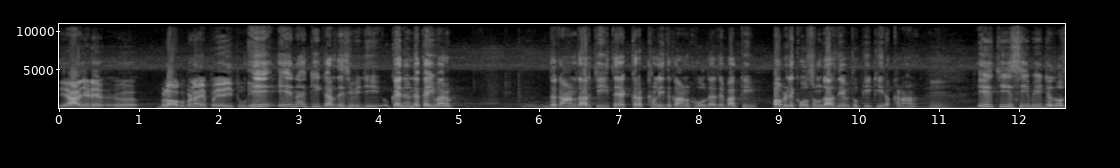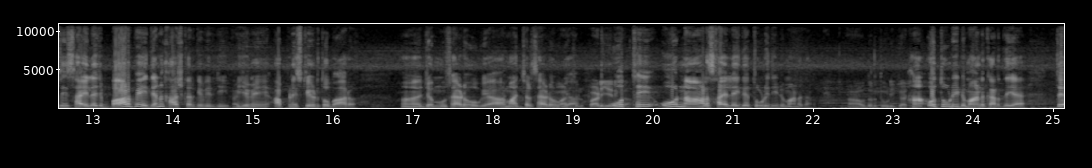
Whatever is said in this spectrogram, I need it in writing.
ਤੇ ਆ ਜਿਹੜੇ ਬਲੌਕ ਬਣਾਏ ਪਏ ਆ ਜੀ ਤੂੜੀ ਦੇ? ਇਹ ਇਹ ਨਾ ਕੀ ਕਰਦੇ ਸੀ ਵੀ ਜੀ? ਕਹਿੰਦੇ ਹੁੰਦੇ ਕਈ ਵਾਰ ਦੁਕਾਨਦਾਰ ਚੀਜ਼ ਤੇ ਇੱਕ ਰੱਖਣ ਲਈ ਦੁਕਾਨ ਖੋਲਦਾ ਤੇ ਬਾਕੀ ਪਬਲਿਕ ਉਸ ਨੂੰ ਦੱਸਦੀ ਹੈ ਵੀ ਤੂੰ ਕੀ ਕੀ ਰੱਖਣਾ ਹਨ? ਇਹ ਚੀਜ਼ ਸੀ ਵੀ ਜਦੋਂ ਅਸੀਂ ਸਾਈਲੇਜ ਬਾਹਰ ਭੇਜਦੇ ਹਾਂ ਨਾ ਖਾਸ ਕਰਕੇ ਵੀਰ ਜੀ ਜਿਵੇਂ ਆਪਣੇ ਸਟੇਟ ਤੋਂ ਬਾਹਰ ਜੰਮੂ ਸਾਈਡ ਹੋ ਗਿਆ ਹਿਮਾਚਲ ਸਾਈਡ ਹੋ ਗਿਆ। ਉੱਥੇ ਉਹ ਨਾਲ ਸਾਈਲੇਜ ਦੇ ਤੂੜੀ ਦੀ ਡਿਮਾਂਡ ਕਰਦੇ ਹਾਂ ਉਧਰ ਤੂੜੀ ਕੱਟ ਹਾਂ ਉਹ ਤੂੜੀ ਡਿਮਾਂਡ ਕਰਦੇ ਆ। ਤੇ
